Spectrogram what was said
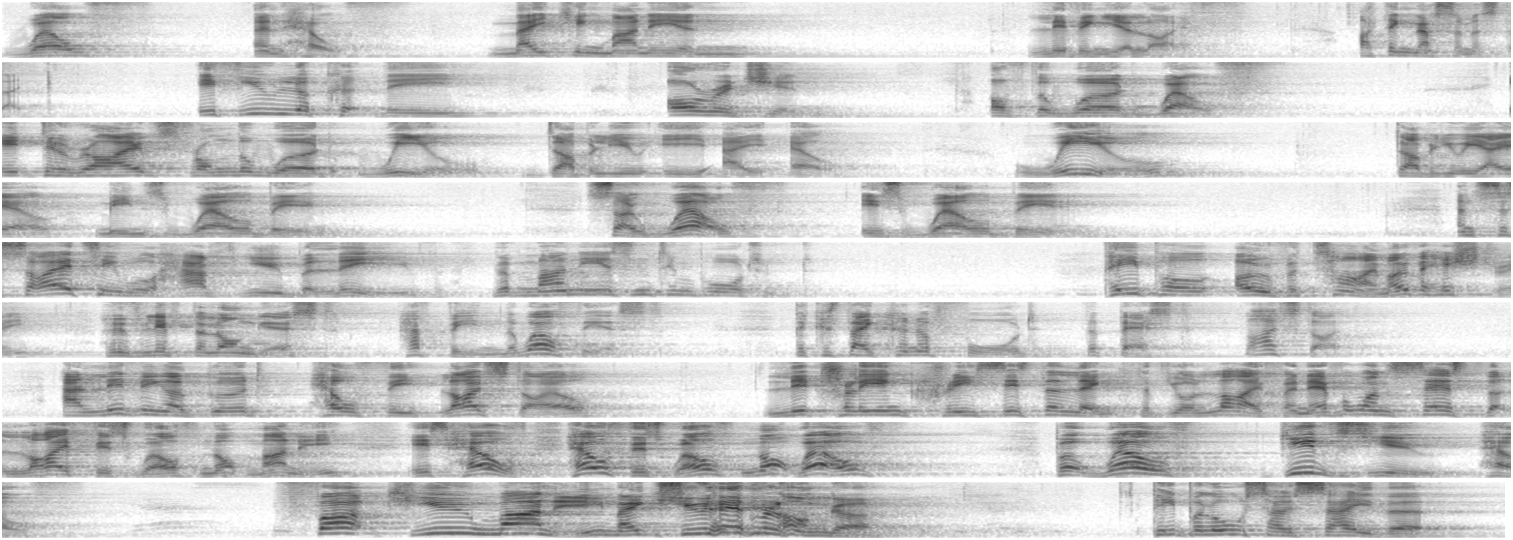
wealth and health, making money and living your life. I think that's a mistake. If you look at the origin of the word wealth, It derives from the word weal, W E A L. Weal, W E A L, means well being. So wealth is well being. And society will have you believe that money isn't important. People over time, over history, who've lived the longest have been the wealthiest because they can afford the best lifestyle. And living a good, healthy lifestyle literally increases the length of your life. And everyone says that life is wealth, not money, is health. Health is wealth, not wealth. But wealth gives you health. Fuck you, money makes you live longer. People also say that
